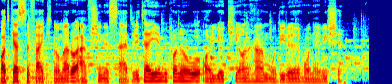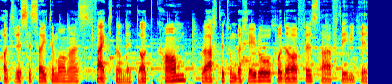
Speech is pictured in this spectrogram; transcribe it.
پادکست فکنامه رو افشین صدری تهیه می‌کنه و آریا کیان هم مدیر هنریشه. آدرس سایت ما هم هست فکنامه وقتتون بخیر و خداحافظ تا هفته دیگه.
